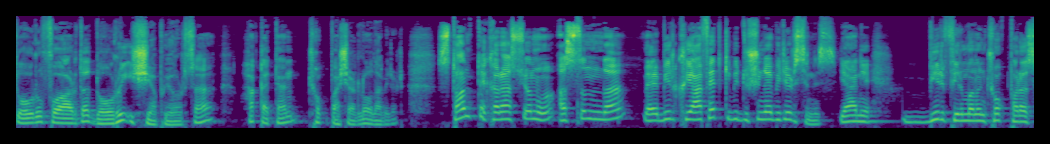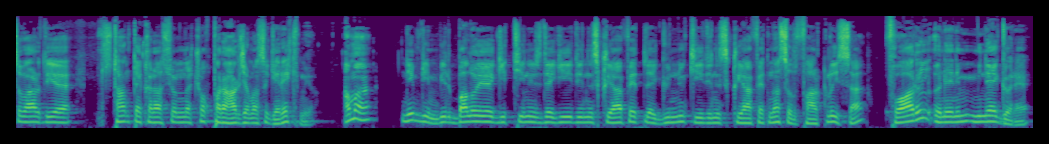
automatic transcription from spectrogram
doğru fuarda doğru iş yapıyorsa hakikaten çok başarılı olabilir. Stand dekorasyonu aslında e, bir kıyafet gibi düşünebilirsiniz. Yani bir firmanın çok parası var diye stand dekorasyonuna çok para harcaması gerekmiyor. Ama ne bileyim bir baloya gittiğinizde giydiğiniz kıyafetle günlük giydiğiniz kıyafet nasıl farklıysa fuarın önemine göre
